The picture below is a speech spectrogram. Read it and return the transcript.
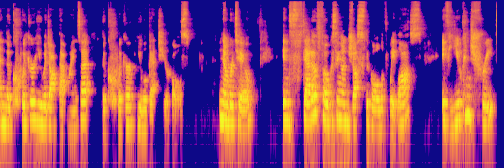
and the quicker you adopt that mindset, the quicker you will get to your goals. Number two, instead of focusing on just the goal of weight loss, if you can treat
